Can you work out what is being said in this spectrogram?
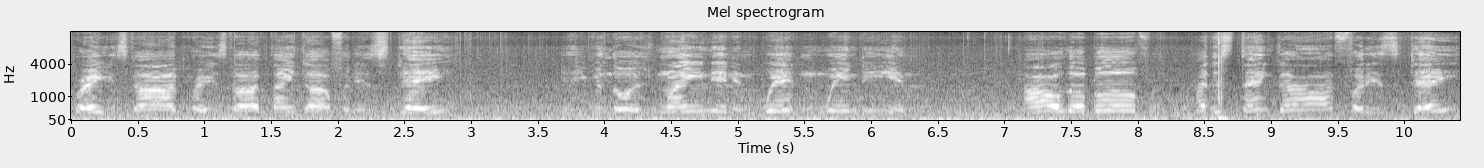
Praise God, praise God. Thank God for this day. Even though it's raining and wet and windy and all the above, I just thank God for this day.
